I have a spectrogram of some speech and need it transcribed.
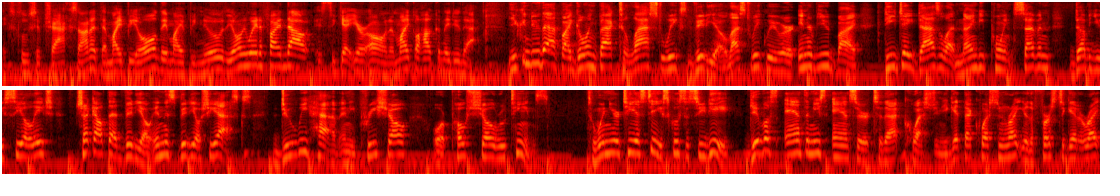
exclusive tracks on it that might be old, they might be new. The only way to find out is to get your own. And Michael, how can they do that? You can do that by going back to last week's video. Last week we were interviewed by DJ Dazzle at 90.7 WCLH. Check out that video. In this video, she asks, Do we have any pre show or post show routines? To win your TST exclusive CD, give us Anthony's answer to that question. You get that question right, you're the first to get it right,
